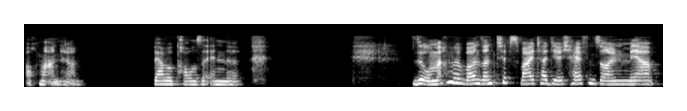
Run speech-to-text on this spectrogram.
auch mal anhören. Werbepause Ende. So, machen wir bei unseren Tipps weiter, die euch helfen sollen, mehr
